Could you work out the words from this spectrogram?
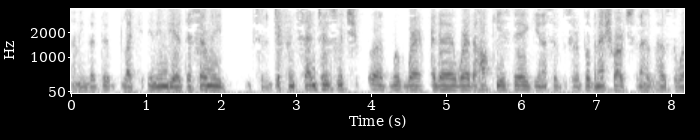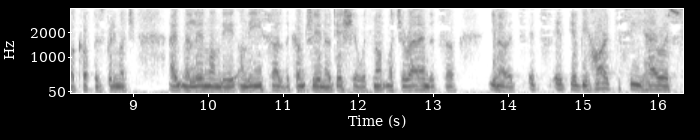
I mean, the, the, like in India, there's so many sort of different centres which, uh, where the, where the hockey is big, you know, so sort of Bhubaneswar, which is going to host the World Cup is pretty much out in a limb on the, on the east side of the country in Odisha with not much around it. So, you know, it's, it's, it, it'd be hard to see how it,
